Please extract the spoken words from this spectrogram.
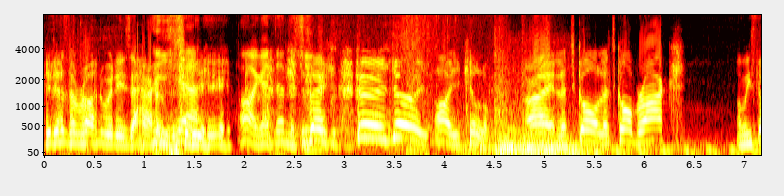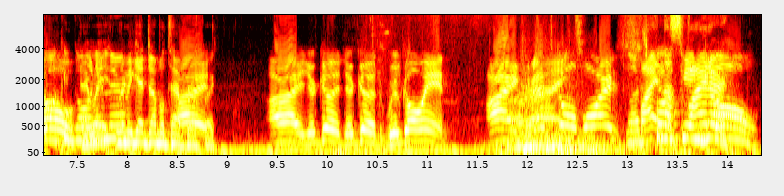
he doesn't run with his arms. Yeah. Oh, I got that He's like, hey, yay. Oh, you killed him. All right, let's go. Let's go, Brock. Are we Go. fucking Hey, going Hey, wait, in there? let me get double tap All real right. quick. All right, you're good. You're good. We'll go in. All right, All let's go, boys. Let's Fighting the spider. go.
